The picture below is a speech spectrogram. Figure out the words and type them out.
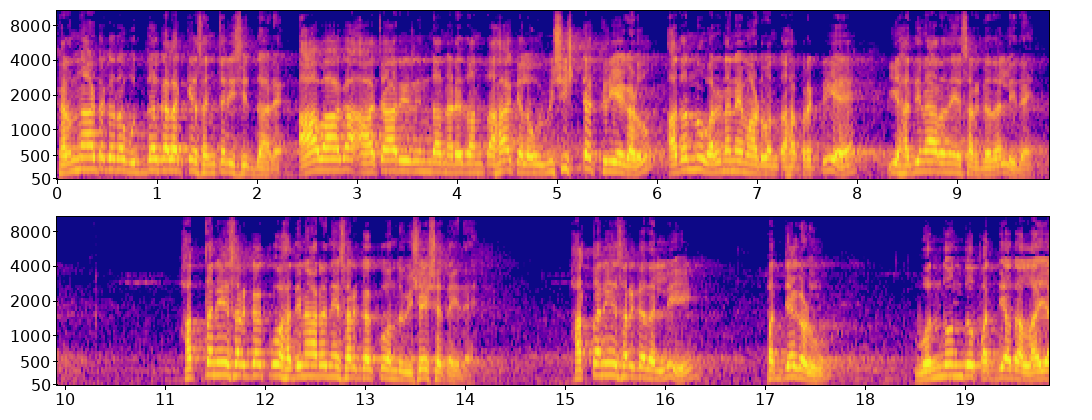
ಕರ್ನಾಟಕದ ಉದ್ದಗಲಕ್ಕೆ ಸಂಚರಿಸಿದ್ದಾರೆ. ಆವಾಗ ಆಚಾರ್ಯರಿಂದ ನಡೆದಂತಹ ಕೆಲವು ವಿಶಿಷ್ಟ ಕ್ರಿಯೆಗಳು ಅದನ್ನು ವರ್ಣನೆ ಮಾಡುವಂತಹ ಪ್ರಕ್ರಿಯೆ ಈ ಹದಿನಾರನೇ ಸರ್ಗದಲ್ಲಿದೆ. ಹತ್ತನೇ ಸರ್ಗಕ್ಕೂ ಹದಿನಾರನೇ ಸರ್ಗಕ್ಕೂ ಒಂದು ವಿಶೇಷತೆ ಇದೆ. ಹತ್ತನೇ ಸರ್ಗದಲ್ಲಿ ಪದ್ಯಗಳು ಒಂದೊಂದು ಪದ್ಯದ ಲಯ,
